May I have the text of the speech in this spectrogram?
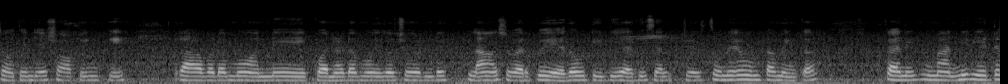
సౌత్ ఇండియా షాపింగ్కి రావడము అన్నీ కొనడము ఇగో చూడండి లాస్ట్ వరకు ఏదో ఒకటి ఇది అది సెలెక్ట్ చేస్తూనే ఉంటాం ఇంకా. కానీ అన్నీ అయితే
